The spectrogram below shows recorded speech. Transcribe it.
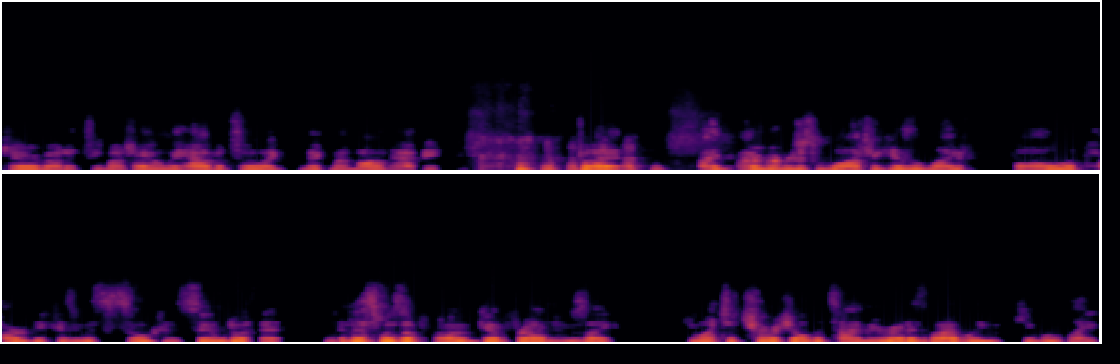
care about it too much. I only have it to like make my mom happy. but I, I remember just watching his life fall apart because he was so consumed with it. Mm-hmm. And this was a, a good friend who's like, he went to church all the time. He read his Bible. He, he like,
